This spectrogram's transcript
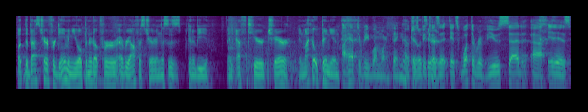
But the best chair for gaming, you open it up for every office chair, and this is going to be an F tier chair, in my opinion. I have to read one more thing, though, Okay, just because it. it, it's what the reviews said. Uh, it is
